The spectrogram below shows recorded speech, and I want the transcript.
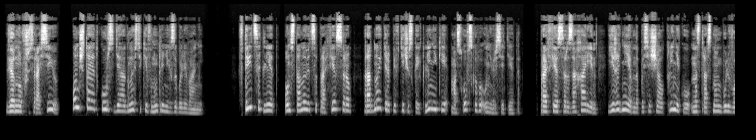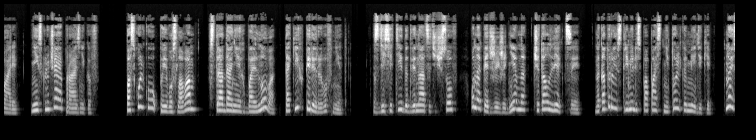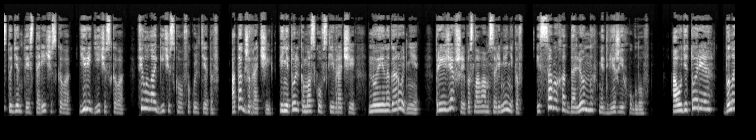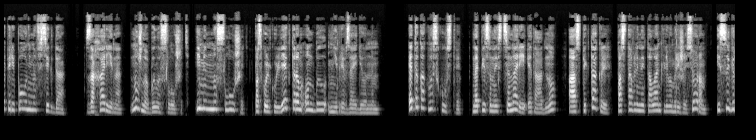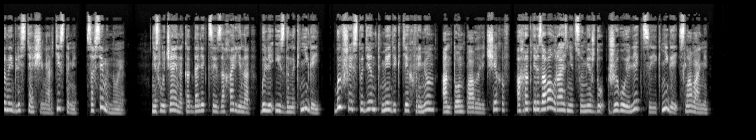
Вернувшись в Россию, он читает курс диагностики внутренних заболеваний. В 30 лет он становится профессором родной терапевтической клиники Московского университета. Профессор Захарин ежедневно посещал клинику на Страстном бульваре, не исключая праздников, поскольку, по его словам, в страданиях больного таких перерывов нет. С 10 до 12 часов он опять же ежедневно читал лекции, на которые стремились попасть не только медики, но и студенты исторического, юридического, филологического факультетов, а также врачи, и не только московские врачи, но и иногородние, приезжавшие, по словам современников, из самых отдаленных медвежьих углов. Аудитория была переполнена всегда. Захарина нужно было слушать, именно слушать, поскольку лектором он был непревзойденным. Это как в искусстве. Написанный сценарий — это одно, а спектакль, поставленный талантливым режиссером и сыгранный блестящими артистами, совсем иное. Не случайно, когда лекции Захарьина были изданы книгой, бывший студент-медик тех времен Антон Павлович Чехов охарактеризовал разницу между живой лекцией и книгой словами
